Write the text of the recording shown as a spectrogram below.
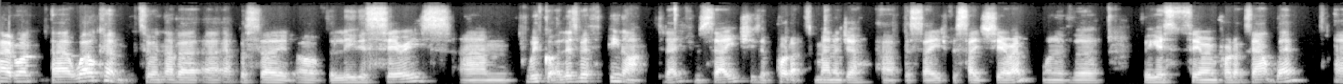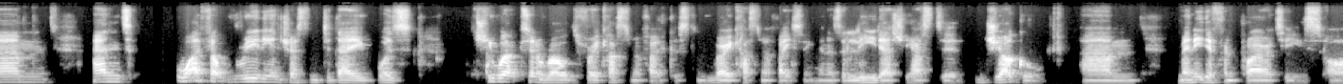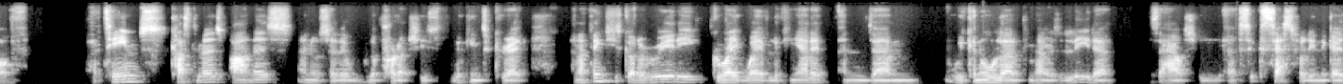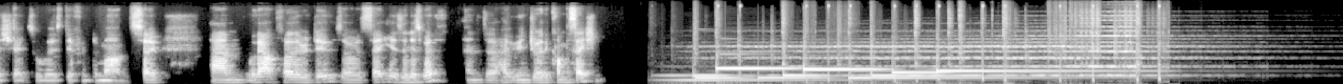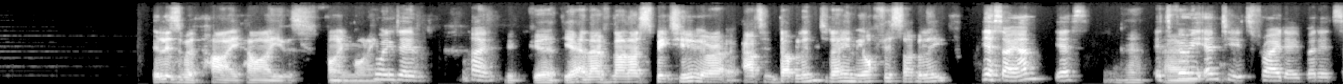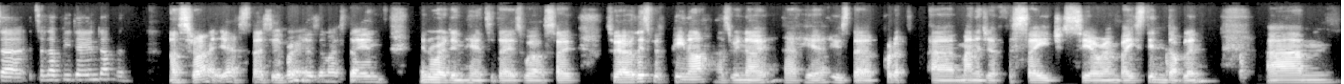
Hi, everyone. Uh, welcome to another uh, episode of the Leaders Series. Um, we've got Elizabeth Pienaar today from Sage. She's a product manager uh, for Sage, for Sage CRM, one of the biggest CRM products out there. Um, and what I felt really interesting today was she works in a role that's very customer focused and very customer facing. And as a leader, she has to juggle um, many different priorities of teams, customers, partners, and also the, the product she's looking to create. And I think she's got a really great way of looking at it. And um, we can all learn from her as a leader as to how she uh, successfully negotiates all those different demands. So, um, without further ado, as I would say, here's Elizabeth, and I uh, hope you enjoy the conversation. Elizabeth, hi, how are you this fine morning? Morning, David. Hi. Good, good. Yeah, nice, nice to speak to you. You're out in Dublin today in the office, I believe. Yes, I am. Yes. Yeah. It's um, very empty. It's Friday, but it's uh, it's a lovely day in Dublin. That's right. Yes, that's a very it's a nice day in in Reading here today as well. So so we have Elizabeth Pienaar, as we know uh, here, who's the product uh, manager for Sage CRM based in Dublin. Um,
